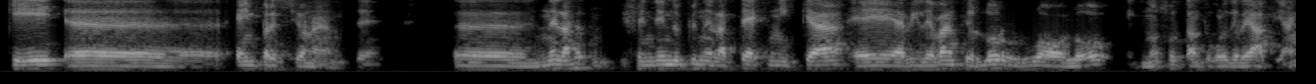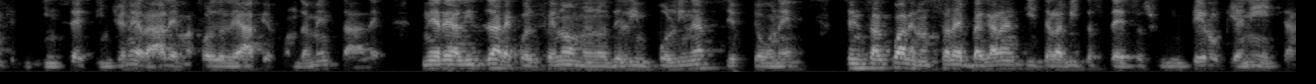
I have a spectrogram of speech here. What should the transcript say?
che eh, è impressionante. Eh, nella, scendendo più nella tecnica è rilevante il loro ruolo, non soltanto quello delle api, anche degli insetti in generale, ma quello delle api è fondamentale, nel realizzare quel fenomeno dell'impollinazione senza il quale non sarebbe garantita la vita stessa sull'intero pianeta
